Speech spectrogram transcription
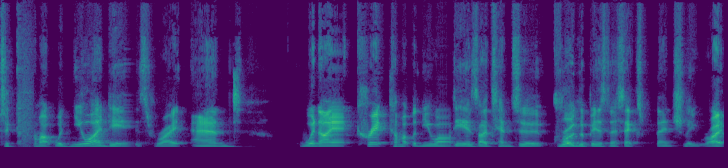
to come up with new ideas, right? And when I create come up with new ideas, I tend to grow the business exponentially, right?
